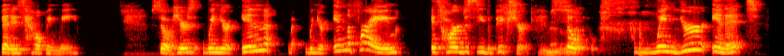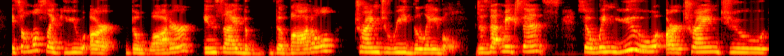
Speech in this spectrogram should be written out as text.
that is helping me. So here's when you're in when you're in the frame, it's hard to see the picture. so when you're in it, it's almost like you are the water inside the the bottle trying to read the label. Does that make sense? So when you are trying to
